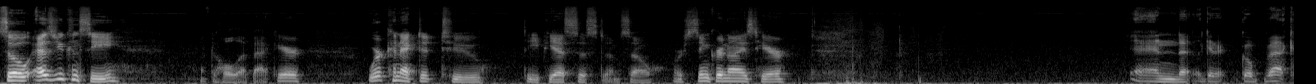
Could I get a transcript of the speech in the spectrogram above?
So as you can see, I have to hold that back here, we're connected to the EPS system. So we're synchronized here. And get it, go back.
